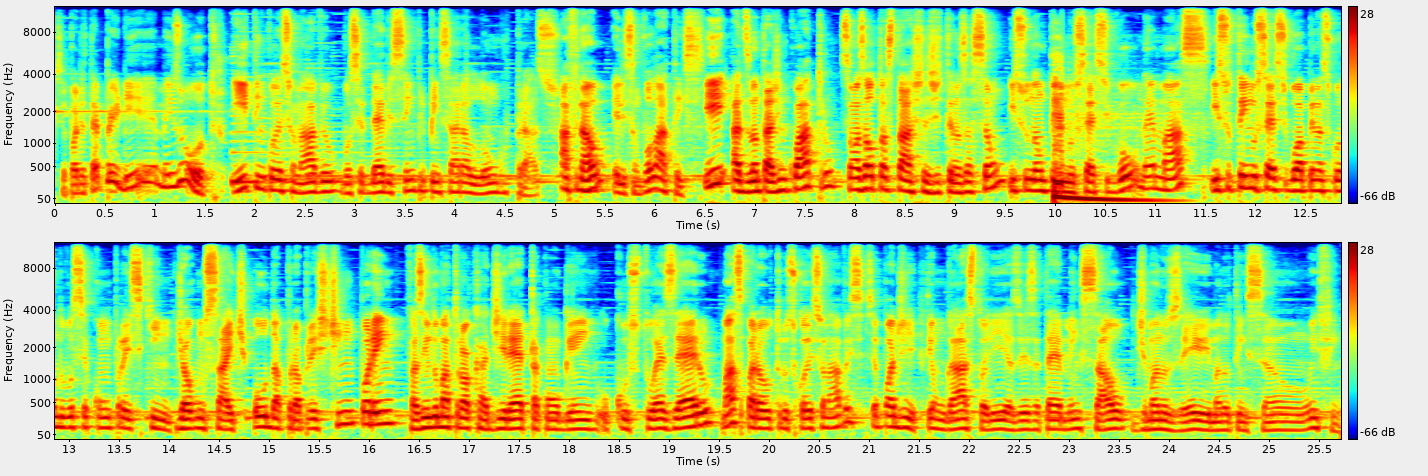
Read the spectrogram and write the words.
você pode até perder mês ou outro. Item colecionável, você deve sempre pensar a longo prazo. Afinal, eles são voláteis. E a desvantagem 4 são as altas taxas de transação. Isso não tem no CSGO, né? Mas isso tem no CSGO apenas quando você compra skin de algum site ou da própria Steam. Porém, fazendo uma troca direta com alguém, o custo é zero. Mas para outros colecionáveis, você pode ter um gasto ali, às vezes até mensal, de manuseio e manutenção, enfim.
